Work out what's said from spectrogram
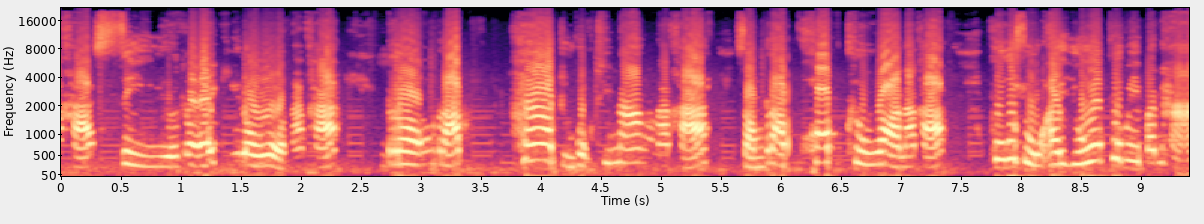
นะคะ 400 กิโลนะคะ รองรับ 5-6 ที่นั่งนะคะสำหรับครอบครัวนะคะ ผู้สูงอายุผู้มีปัญหา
